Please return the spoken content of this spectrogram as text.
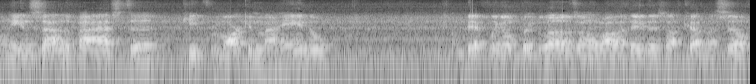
on the inside of the vise to keep from marking my handle. I'm definitely going to put gloves on while I do this. I've cut myself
